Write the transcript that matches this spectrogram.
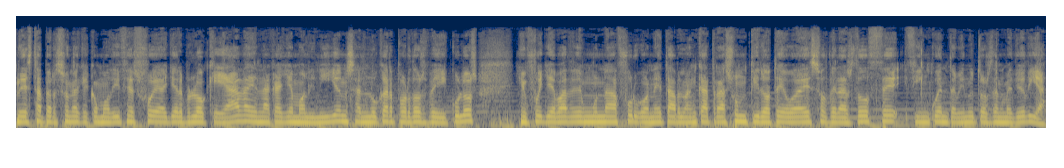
de esta persona que, como dices, fue ayer bloqueada en la calle Molinillo, en Sanlúcar, por dos vehículos y fue llevada en una furgoneta blanca tras un tiroteo a eso de las 12.50 minutos del mediodía.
